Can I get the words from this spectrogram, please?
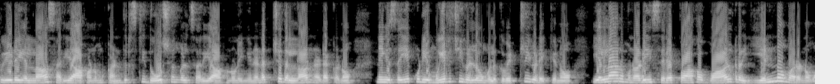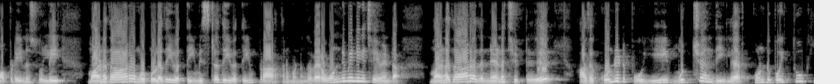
பீடையெல்லாம் சரியாகணும் கண் திருஷ்டி தோஷங்கள் சரியாகணும் நீங்கள் நினைச்சதெல்லாம் நடக்கணும் நீங்கள் செய்யக்கூடிய முயற்சிகளில் உங்களுக்கு வெற்றி கிடைக்கணும் எல்லாரும் முன்னாடியும் சிறப்பாக வாழ்கிற எண்ணம் வரணும் அப்படின்னு சொல்லி மனதார உங்கள் குலதெய்வத்தையும் இஷ்ட தெய்வத்தையும் பிரார்த்தனை பண்ணுங்க. வேற ஒன்றுமே நீங்கள் செய்ய வேண்டாம். மனதார அதை நினச்சிட்டு அதை கொண்டுட்டு போய் முச்சந்தியில் கொண்டு போய் தூக்கி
